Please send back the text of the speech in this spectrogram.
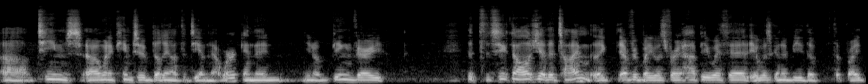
uh, teams uh, when it came to building out the Diem network, and then you know being very the, the, technology at the time, like everybody was very happy with it. It was going to be the the right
